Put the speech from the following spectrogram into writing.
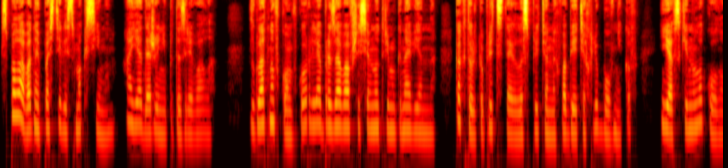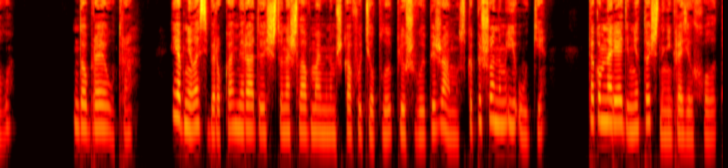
спала в одной постели с Максимом, а я даже не подозревала. Сглотнув ком в горле, образовавшийся внутри мгновенно, как только представила сплетенных в объятиях любовников, я вскинула голову. «Доброе утро», и обняла себя руками, радуясь, что нашла в мамином шкафу теплую плюшевую пижаму с капюшоном и уги. В таком наряде мне точно не грозил холод.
